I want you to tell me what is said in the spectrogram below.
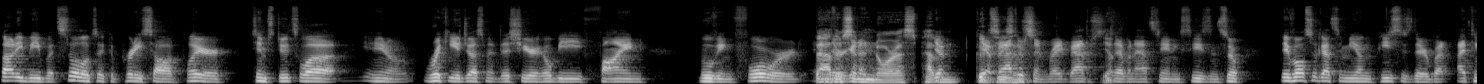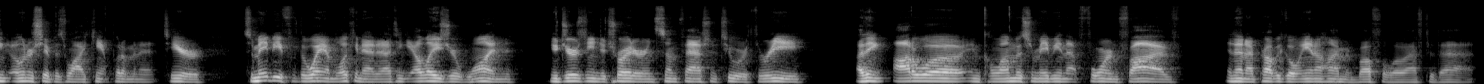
thought he'd be, but still looks like a pretty solid player. Tim Stützle, you know, rookie adjustment this year. He'll be fine moving forward. And Batherson gonna- and Norris having good yeah, seasons. Batherson, right? Batherson's Yep. having an outstanding season. So they've also got some young pieces there, but I think ownership is why I can't put them in that tier. So maybe the way I'm looking at it, I think LA's your one, New Jersey and Detroit are in some fashion two or three. I think Ottawa and Columbus are maybe in that four and five. And then I'd probably go Anaheim and Buffalo after that.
